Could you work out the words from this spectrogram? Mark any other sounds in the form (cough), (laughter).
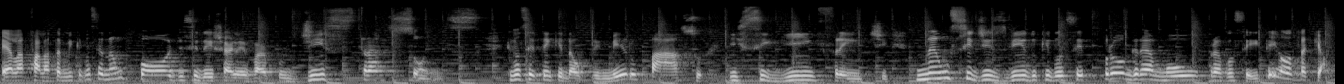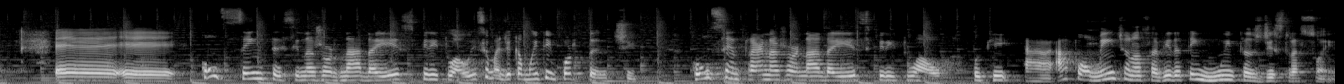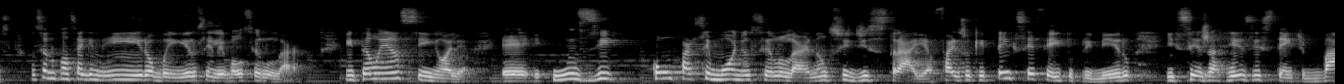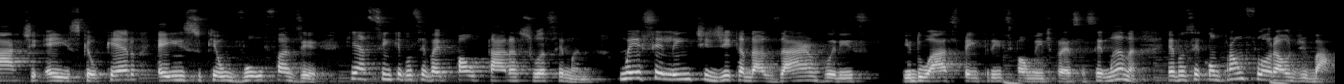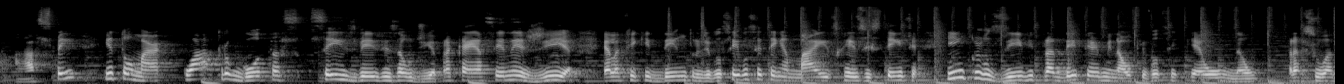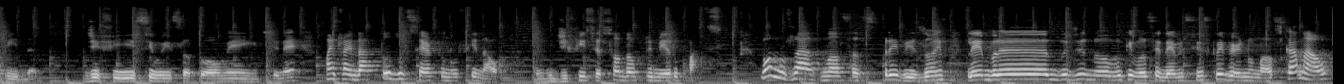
Ela fala também que você não pode se deixar levar por distrações. Que você tem que dar o primeiro passo e seguir em frente. Não se desvie do que você programou para você. E tem outra aqui, ó. É, é, Concentre-se na jornada espiritual. Isso é uma dica muito importante concentrar na jornada espiritual, porque ah, atualmente a nossa vida tem muitas distrações. Você não consegue nem ir ao banheiro sem levar o celular. Então é assim, olha, é, use com parcimônia o celular, não se distraia, faz o que tem que ser feito primeiro e seja resistente. Bate, é isso que eu quero, é isso que eu vou fazer. Que é assim que você vai pautar a sua semana. Uma excelente dica das árvores e do Aspen principalmente para essa semana é você comprar um floral de bar Aspen e tomar quatro gotas seis vezes ao dia para que essa energia ela fique dentro de você e você tenha mais resistência, inclusive para determinar o que você quer ou não para sua vida. Difícil isso atualmente, né? Mas vai dar tudo certo no final. O difícil é só dar o primeiro passo. Vamos lá às nossas previsões. Lembrando de novo que você deve se inscrever no nosso canal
